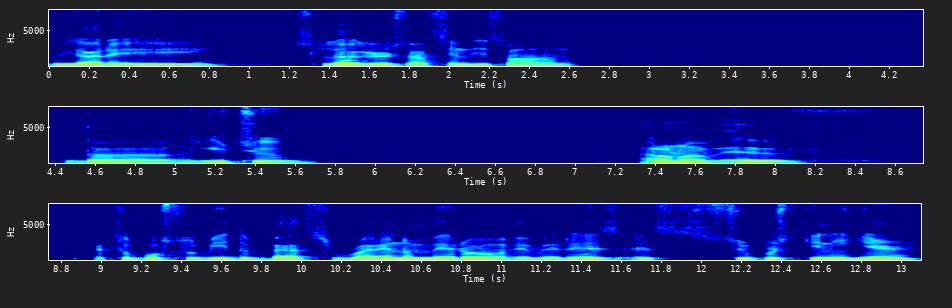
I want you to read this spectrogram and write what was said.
We got a Sluggers. I've seen this on the YouTube. I don't know if, it's supposed to be the best right in the middle. If it is, it's super skinny here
